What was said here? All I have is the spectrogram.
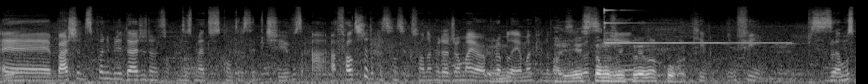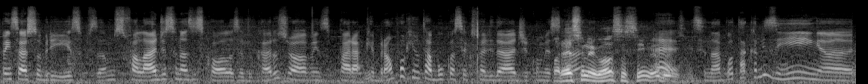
É, baixa disponibilidade dos métodos contraceptivos. A, a, falta de educação sexual, na verdade, é o maior é, problema aqui no Brasil. Aí estamos assim, em pleno acordo. Que, enfim, precisamos pensar sobre isso, precisamos falar disso nas escolas, educar os jovens, para quebrar um pouquinho o tabu com a sexualidade, começar. Parece um negócio assim, meu é, Deus. Ensinar a botar camisinha.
